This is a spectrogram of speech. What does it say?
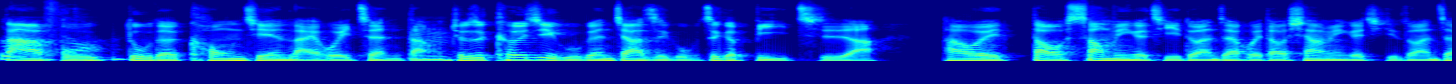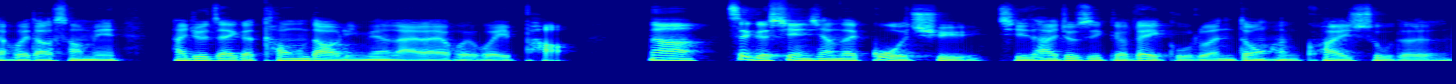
大幅度的空间来回震荡，就是科技股跟价值股这个比值啊，它会到上面一个极端，再回到下面一个极端，再回到上面，它就在一个通道里面来来回回跑。那这个现象在过去，其实它就是一个类股轮动很快速的。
